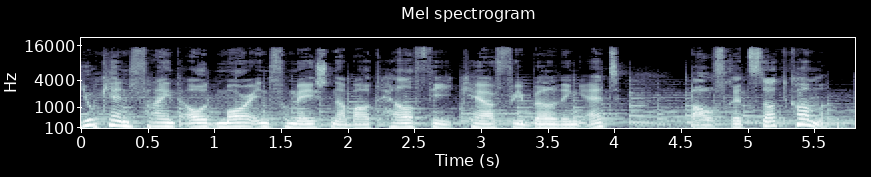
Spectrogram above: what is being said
You can find out more information about healthy, carefree building at baufritz.com.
